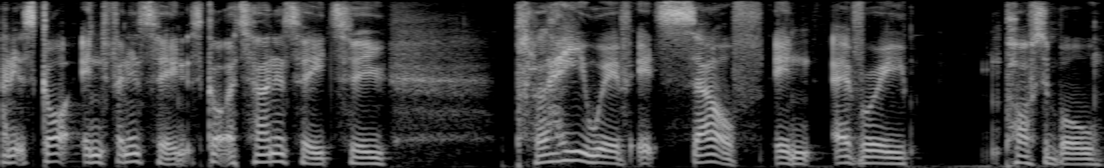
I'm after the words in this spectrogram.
and it's got infinity and it's got eternity to play with itself in every possible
